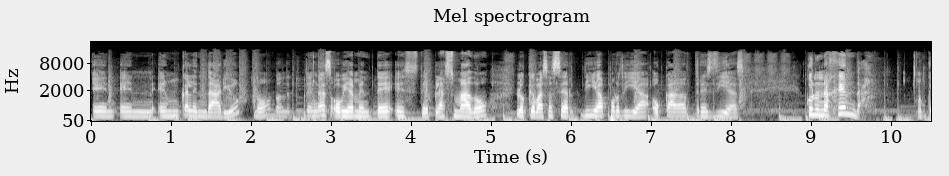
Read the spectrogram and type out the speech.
En, en, un calendario, ¿no? Donde tú tengas obviamente este, plasmado lo que vas a hacer día por día o cada tres días con una agenda, ¿ok?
